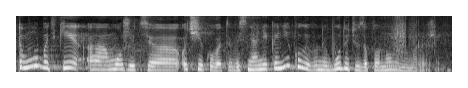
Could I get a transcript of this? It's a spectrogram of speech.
Тому батьки е, можуть е, очікувати весняні канікули, вони будуть у запланованому режимі.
